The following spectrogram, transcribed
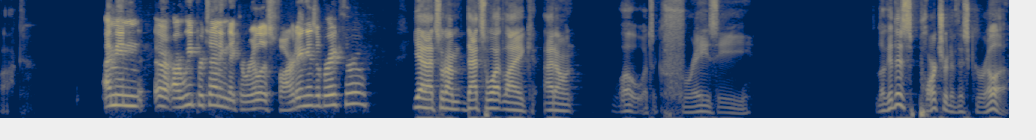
Fuck. I mean, are, are we pretending that gorillas farting is a breakthrough? Yeah, that's what I'm. That's what like I don't. Whoa, what's a crazy. Look at this portrait of this gorilla.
